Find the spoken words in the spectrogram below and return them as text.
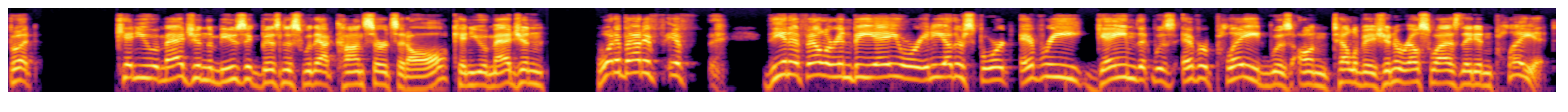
but can you imagine the music business without concerts at all? Can you imagine what about if if the NFL or NBA or any other sport, every game that was ever played was on television or elsewise they didn't play it.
